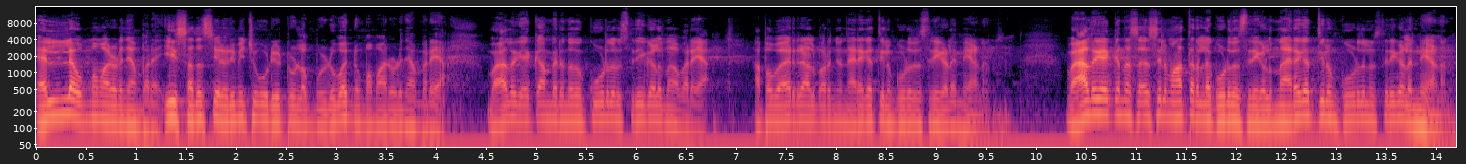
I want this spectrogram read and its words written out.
എല്ലാ ഉമ്മമാരോടും ഞാൻ പറയാം. ഈ സദസ്സിൽ ഒരുമിച്ച് കൂടിയിട്ടുള്ള മുഴുവൻ ഉമ്മമാരോട് ഞാൻ പറയാം. വാത് കേൾക്കാൻ വരുന്നതും കൂടുതൽ സ്ത്രീകൾ എന്നാ പറയാം. അപ്പോൾ വേറൊരാൾ പറഞ്ഞു നരകത്തിലും കൂടുതൽ സ്ത്രീകൾ തന്നെയാണ്. വാത് കേൾക്കുന്ന സദസ്സിൽ മാത്രമല്ല കൂടുതൽ സ്ത്രീകൾ നരകത്തിലും കൂടുതലും സ്ത്രീകൾ തന്നെയാണ്.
